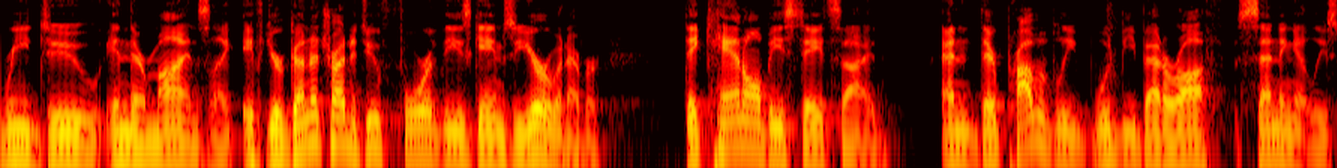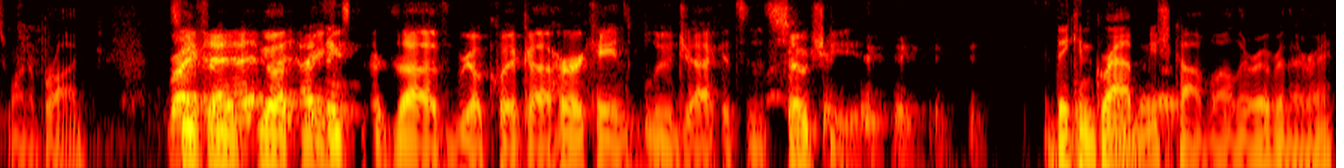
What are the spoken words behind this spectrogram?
redo in their minds like if you're going to try to do four of these games a year or whatever, they can't all be stateside. And they probably would be better off sending at least one abroad. Right. See, from and I, I, 203, he think says, uh, real quick, uh, Hurricanes, Blue Jackets, and Sochi. They can grab Michkov while they're over there, right?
